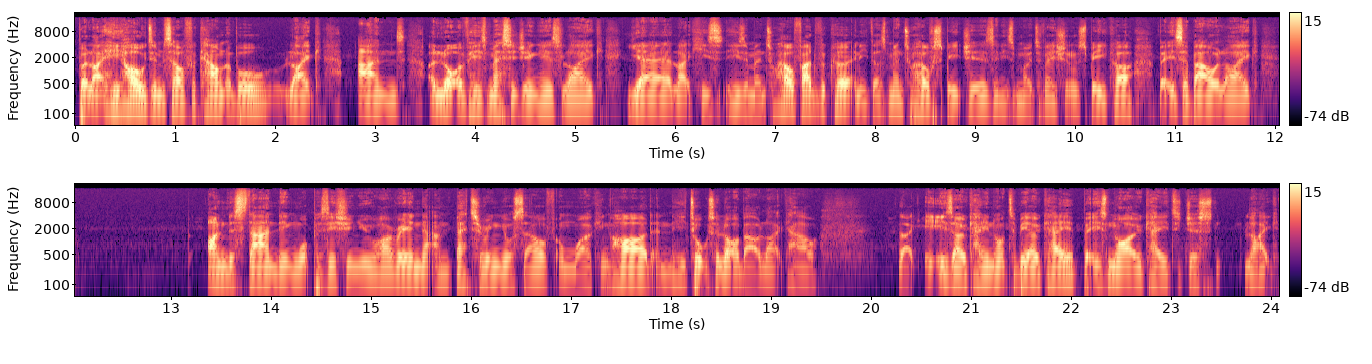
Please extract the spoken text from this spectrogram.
but like he holds himself accountable like and a lot of his messaging is like yeah like he's he's a mental health advocate and he does mental health speeches and he's a motivational speaker but it's about like understanding what position you are in and bettering yourself and working hard. And he talks a lot about like how like it is okay not to be okay but it's not okay to just like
